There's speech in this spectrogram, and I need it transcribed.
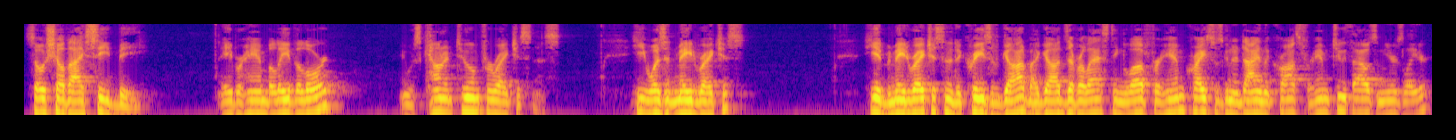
So shall thy seed be. Abraham believed the Lord. It was counted to him for righteousness. He wasn't made righteous. He had been made righteous in the decrees of God by God's everlasting love for him. Christ was going to die on the cross for him 2,000 years later.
